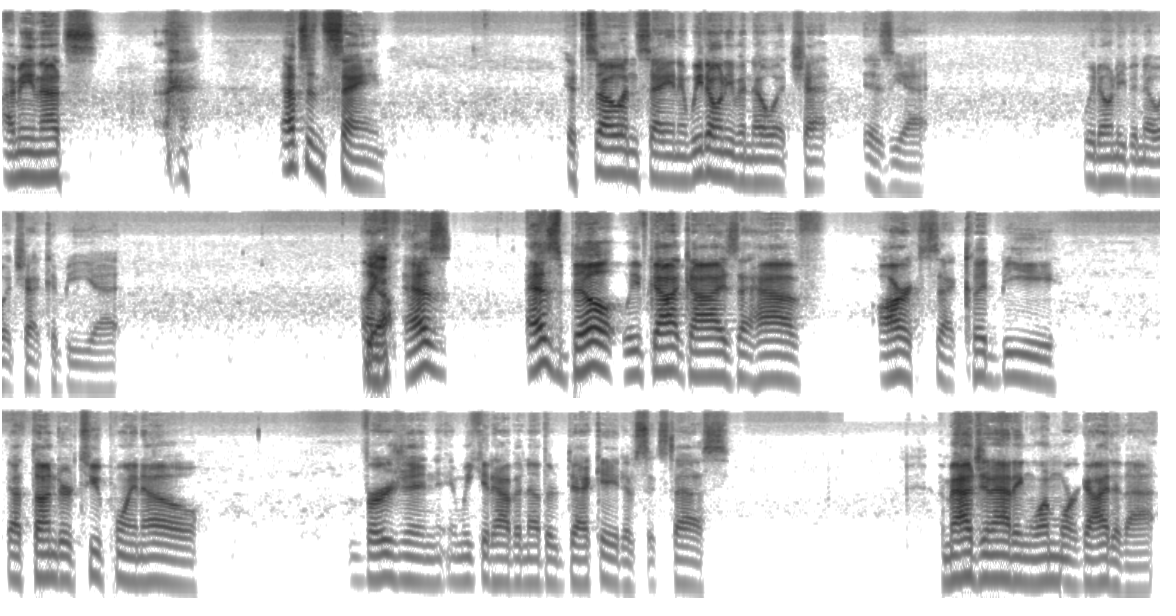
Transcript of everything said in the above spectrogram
I mean, that's that's insane. It's so insane, and we don't even know what Chet is yet. We don't even know what Chet could be yet. Like Yeah. as as built, we've got guys that have arcs that could be that Thunder 2.0 version, and we could have another decade of success. Imagine adding one more guy to that.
